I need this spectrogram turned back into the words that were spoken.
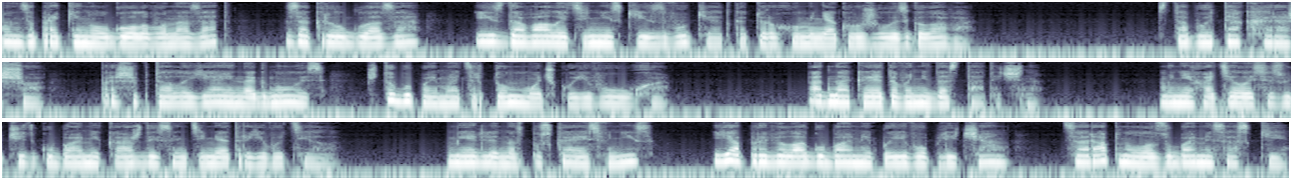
Он запрокинул голову назад, закрыл глаза и издавал эти низкие звуки, от которых у меня кружилась голова. «С тобой так хорошо», — прошептала я и нагнулась, чтобы поймать ртом мочку его уха. Однако этого недостаточно. Мне хотелось изучить губами каждый сантиметр его тела. Медленно спускаясь вниз, я провела губами по его плечам, царапнула зубами соски.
